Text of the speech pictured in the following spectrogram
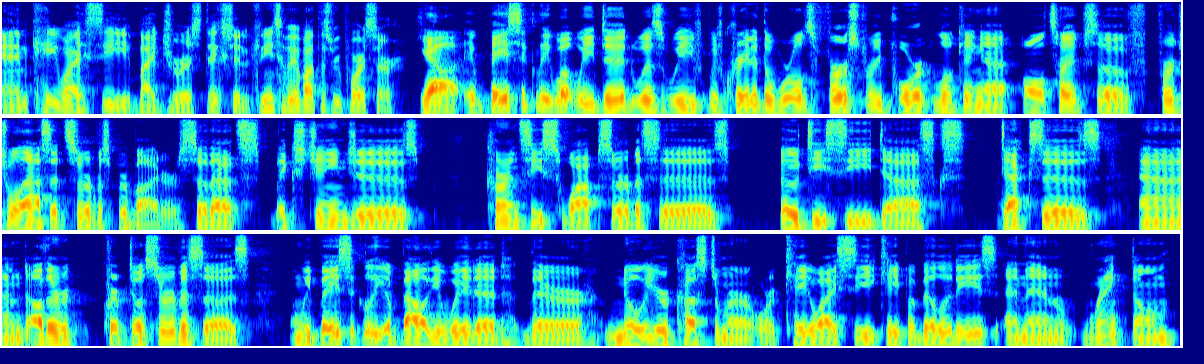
and KYC by jurisdiction. Can you tell me about this report, sir? Yeah, it, basically what we did was we've we've created the world's first report looking at all types of virtual asset service providers. So that's exchanges, currency swap services, OTC desks, dexes, and other crypto services and we basically evaluated their know your customer or KYC capabilities and then ranked them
